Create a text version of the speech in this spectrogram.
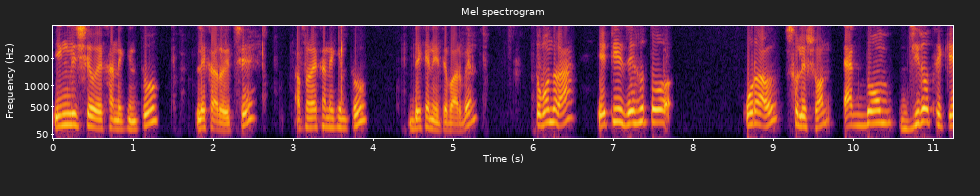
ইংলিশেও এখানে কিন্তু লেখা রয়েছে। আপনারা এখানে কিন্তু দেখে নিতে পারবেন। তো বন্ধুরা, এটি যেহেতু ওরাল সলিউশন, একদম জিরো থেকে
